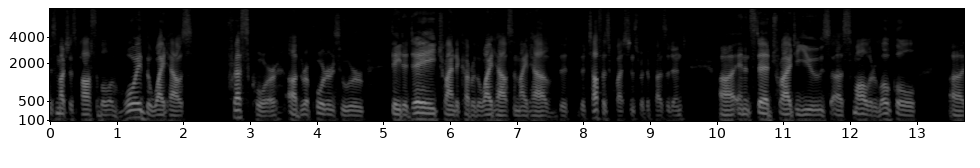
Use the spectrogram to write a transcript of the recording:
as much as possible, avoid the White House press corps, uh, the reporters who were day to day trying to cover the White House and might have the, the toughest questions for the president, uh, and instead try to use uh, smaller local uh,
